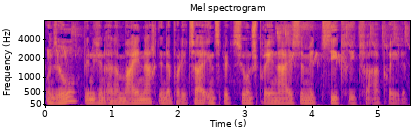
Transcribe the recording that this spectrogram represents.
Und so bin ich in einer Mainacht in der Polizeiinspektion Spree-Neiße mit Sigrid verabredet.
